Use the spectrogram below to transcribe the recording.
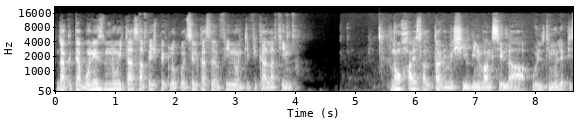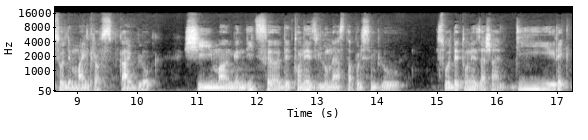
Dacă te abonezi, nu uita să apeși pe clopoțel ca să fii notificat la timp. No, hai salutare și bine v-am găsit la ultimul episod de Minecraft Skyblock și m-am gândit să detonez lumea asta pur și simplu, să o detonez așa direct,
